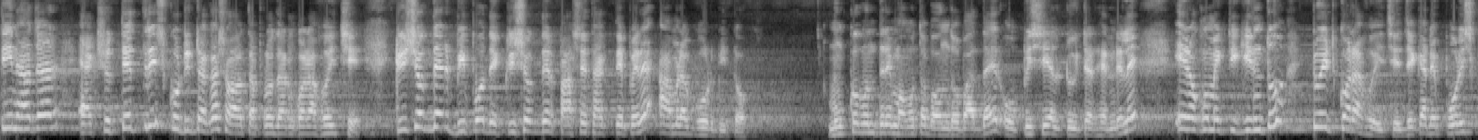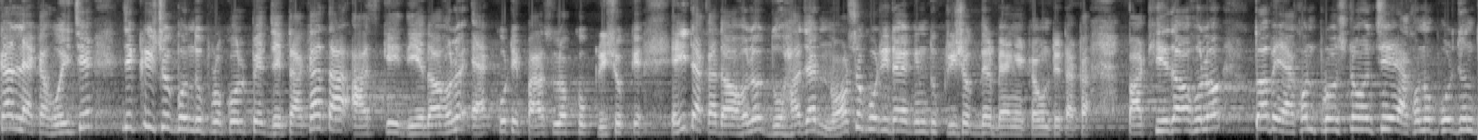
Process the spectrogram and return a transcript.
তিন হাজার একশো তেত্রিশ কোটি টাকা সহায়তা প্রদান করা হয়েছে। কৃষকদের বিপদে কৃষকদের পাশে থাকতে পেরে আমরা গর্বিত। মুখ্যমন্ত্রী মমতা বন্দ্যোপাধ্যায়ের অফিসিয়াল টুইটার হ্যান্ডেলে এরকম একটি কিন্তু টুইট করা হয়েছে, যেখানে পরিষ্কার লেখা হয়েছে যে কৃষক বন্ধু প্রকল্পের যে টাকা তা আজকেই দিয়ে দেওয়া হলো। এক কোটি পাঁচ লক্ষ কৃষককে এই টাকা দেওয়া হলো। দু হাজার নশো কোটি টাকা কিন্তু কৃষকদের ব্যাংক অ্যাকাউন্টে টাকা পাঠিয়ে দেওয়া হলো। তবে এখন প্রশ্ন হচ্ছে এখনও পর্যন্ত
